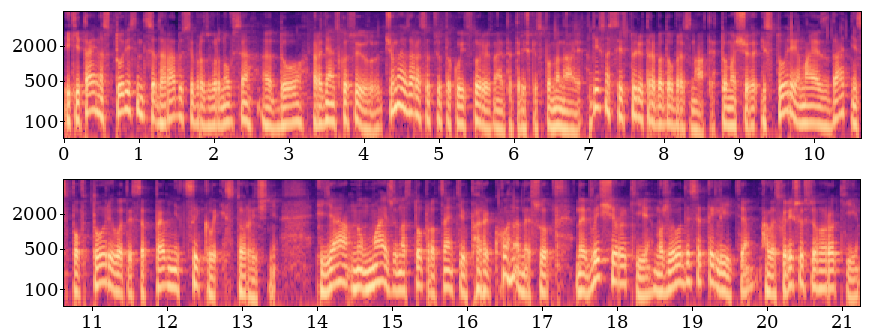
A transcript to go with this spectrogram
і Китай на 180 градусів розвернувся до Радянського Союзу. Чому я зараз оцю таку історію, знаєте, трішки споминаю? Дійсно, цю історію треба добре знати, тому що історія має здатність повторюватися певні цикли історичні. І я ну майже на 100% переконаний, що найближчі роки, можливо, десятиліття, але скоріше всього роки.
